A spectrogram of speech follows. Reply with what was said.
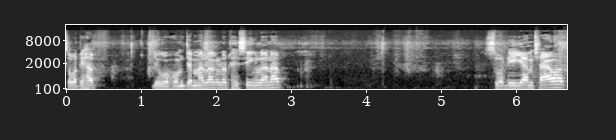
สวัสดีครับ อยู่กับผมจะมาลักรถไถซิ่งแล้วนะครับ สวัสดียามเช้าครับ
